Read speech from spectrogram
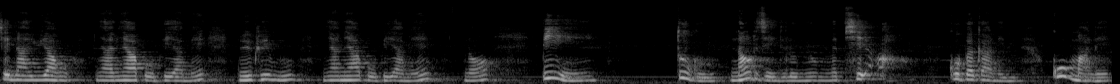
ချိန်နာယူရမှုများများပို့ပေးရမယ်နှွေးထွေးမှုများများပို့ပေးရမယ်နော်ပြီးရင်သူ့ကိုနောက်တစ်ချိန်ဒီလိုမျိုးမဖြစ်အောင်ကိုယ့်ဘက်ကနေပြီးကို့မှာလည်း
